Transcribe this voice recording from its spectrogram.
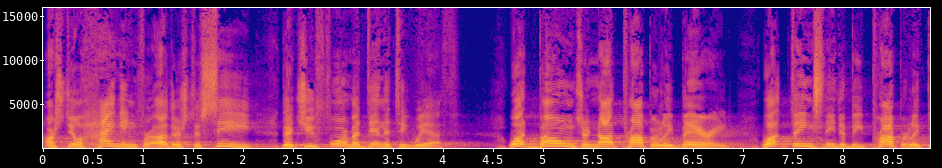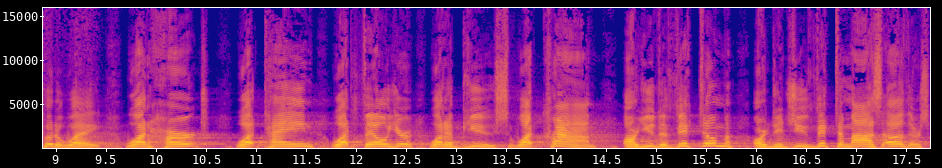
are still hanging for others to see that you form identity with? What bones are not properly buried? What things need to be properly put away? What hurt? What pain? What failure? What abuse? What crime? Are you the victim or did you victimize others?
